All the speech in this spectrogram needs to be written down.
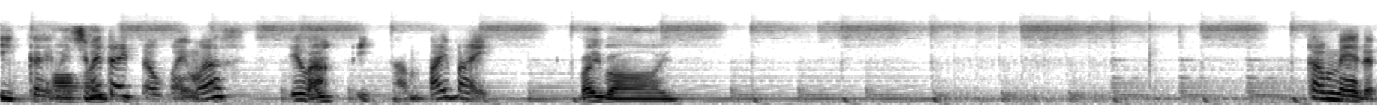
1回目締めたいと思います。では、はい。一旦バイバイバイバイ。タンメル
